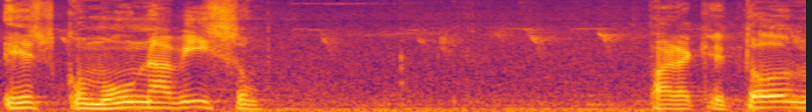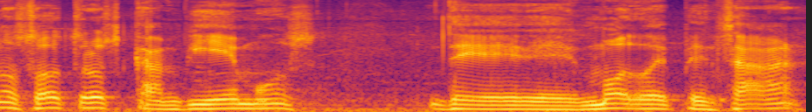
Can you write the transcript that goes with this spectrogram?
Es como un aviso para que todos nosotros cambiemos de modo de pensar,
